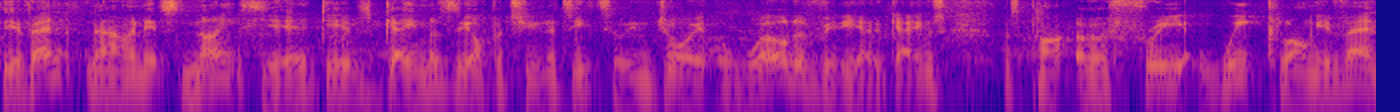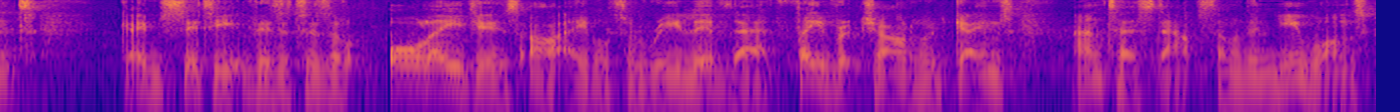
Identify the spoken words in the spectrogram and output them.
The event, now in its ninth year, gives gamers the opportunity to enjoy the world of video games as part of a free week-long event. Game City visitors of all ages are able to relive their favourite childhood games and test out some of the new ones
